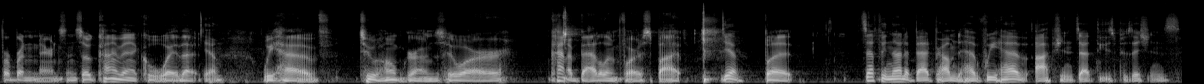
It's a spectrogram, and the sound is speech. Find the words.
for Brenden Aaronson. So kind of in a cool way that Yeah. we have two homegrowns who are kind of battling for a spot, Yeah, but it's definitely not a bad problem to have. We have options at these positions.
